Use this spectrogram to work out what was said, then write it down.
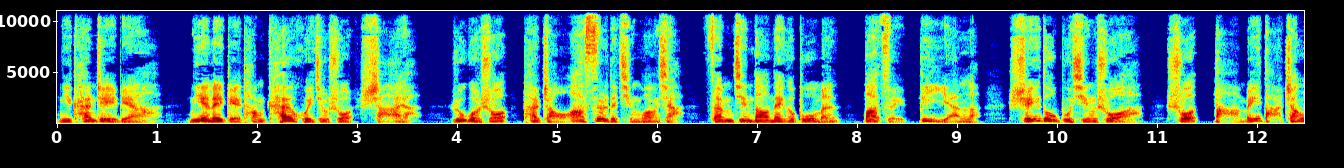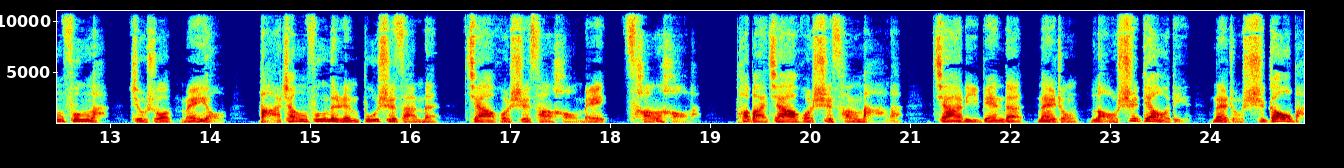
你看这边啊。聂磊给他们开会就说啥呀？如果说他找阿 Sir 的情况下，咱们进到那个部门，把嘴闭严了，谁都不行说啊。说打没打张峰了，就说没有打张峰的人不是咱们。家伙是藏好没？藏好了。他把家伙是藏哪了？家里边的那种老式吊顶，那种石膏板，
